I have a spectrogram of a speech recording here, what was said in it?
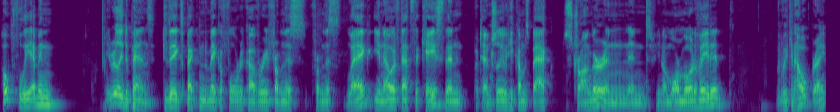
hopefully, I mean it really depends. Do they expect him to make a full recovery from this from this leg? You know, if that's the case, then potentially he comes back stronger and and you know more motivated. We can hope, right?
